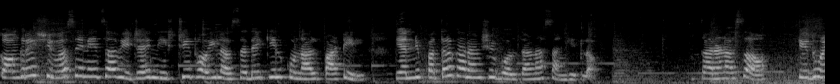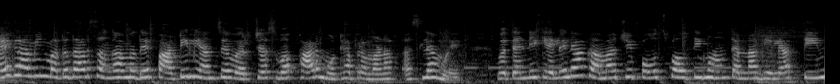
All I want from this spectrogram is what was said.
काँग्रेस शिवसेनेचा विजय निश्चित होईल असं देखील कुणाल पाटील यांनी पत्रकारांशी बोलताना सांगितलं. कारण असं की धुळे ग्रामीण मतदारसंघामध्ये पाटील यांचे वर्चस्व फार मोठ्या प्रमाणात असल्यामुळे व त्यांनी केलेल्या कामाची पोचपावती म्हणून त्यांना गेल्या तीन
